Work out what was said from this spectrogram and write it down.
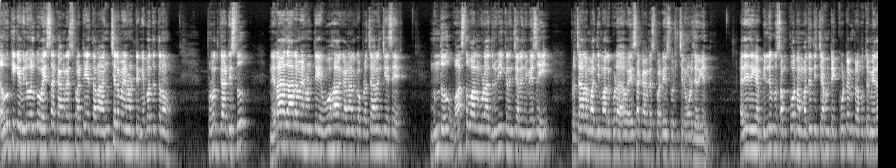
లౌకిక విలువలకు వైఎస్ఆర్ కాంగ్రెస్ పార్టీ తన అంచలమైనటువంటి నిబద్ధతను పునరుద్ఘాటిస్తూ నిరాధారమైనటువంటి ఊహాగానాలకు ప్రచారం చేసే ముందు వాస్తవాలను కూడా ధృవీకరించాలని చెప్పేసి ప్రచార మాధ్యమాలకు కూడా వైఎస్ఆర్ కాంగ్రెస్ పార్టీ సూచించడం కూడా జరిగింది. అదేవిధంగా బిల్లుకు సంపూర్ణ మద్దతు ఇచ్చేటువంటి కూటమి ప్రభుత్వం మీద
